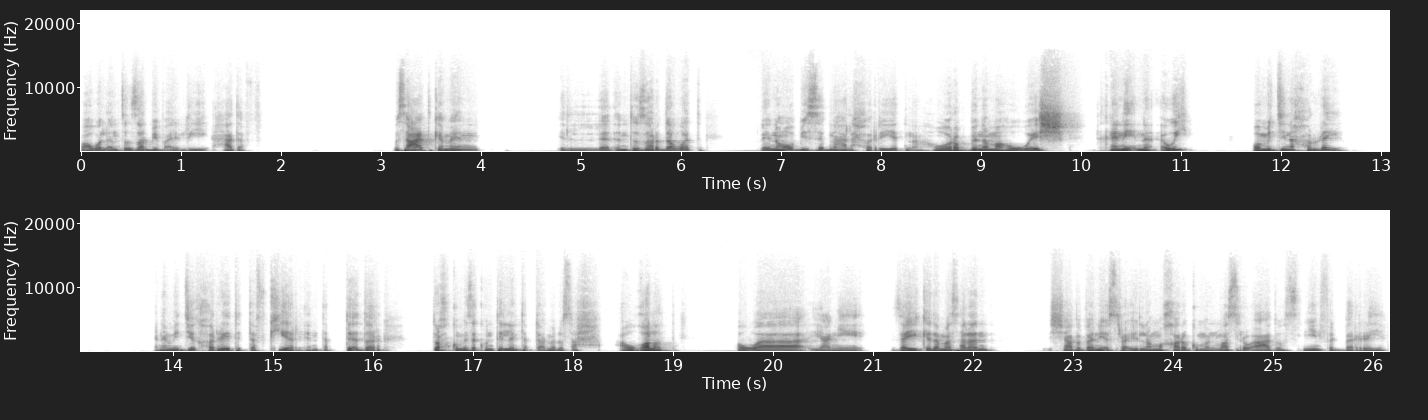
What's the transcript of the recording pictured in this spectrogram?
فهو الانتظار بيبقى ليه هدف. وساعات كمان ال- الانتظار دوت لأن هو بيسيبنا على حريتنا. هو ربنا ما هوش خانقنا قوي هو مدينا حرية. أنا مديك حرية التفكير. أنت بتقدر تحكم إذا كنت اللي أنت بتعمله صح أو غلط. هو يعني زي كده مثلا الشعب بني إسرائيل لما خرجوا من مصر وقعدوا سنين في البرية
